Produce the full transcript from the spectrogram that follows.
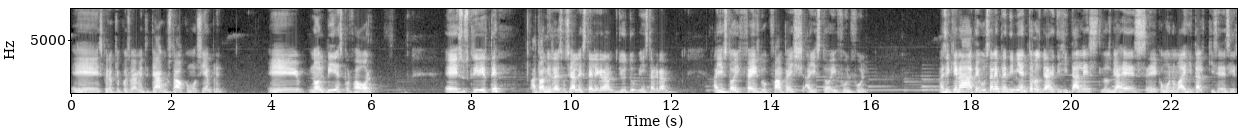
eh, espero que pues obviamente te haya gustado como siempre. no olvides, por favor, suscribirte a todas mis redes sociales, Telegram, YouTube, Instagram, Ahí estoy, Facebook, fanpage, ahí estoy full full. Así que nada, ¿te gusta el emprendimiento, los viajes digitales, los viajes eh, como nómada digital, quise decir?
